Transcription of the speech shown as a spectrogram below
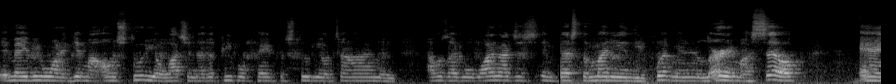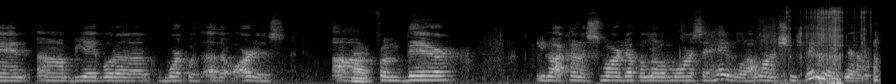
it made me want to get my own studio, watching other people pay for studio time, and I was like, well, why not just invest the money in the equipment and learn it myself, and um, be able to work with other artists. Um, Right. From there, you know, I kind of smartened up a little more and said, hey, well, I want to shoot videos now.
